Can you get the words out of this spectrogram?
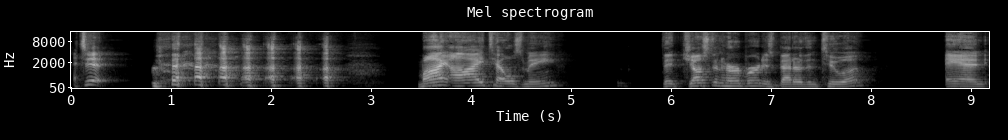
That's it. my eye tells me that Justin Herbert is better than Tua. And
